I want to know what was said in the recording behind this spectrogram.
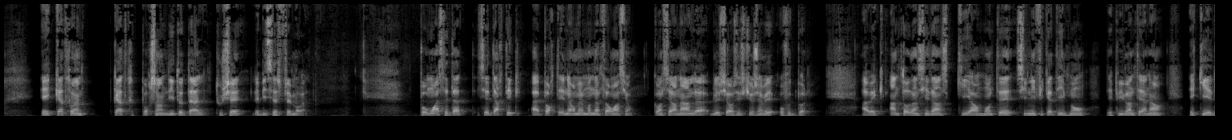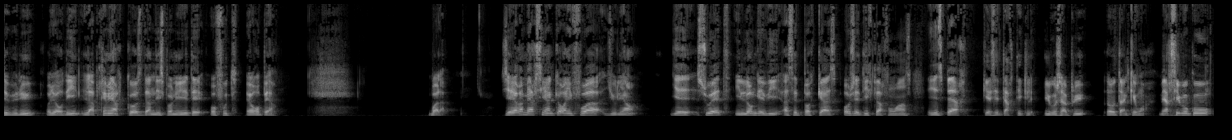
et 84% du total touchaient les biceps fémorales. Pour moi, cet, cet article apporte énormément d'informations concernant la blessure ischio-jambier au football, avec un taux d'incidence qui a augmenté significativement depuis 21 ans et qui est devenu aujourd'hui la première cause d'indisponibilité au foot européen. Voilà. Je remercie encore une fois Julien je souhaite une longue vie à cette podcast Objectif Performance et j'espère que cet article il vous a plu autant que moi. Merci beaucoup.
